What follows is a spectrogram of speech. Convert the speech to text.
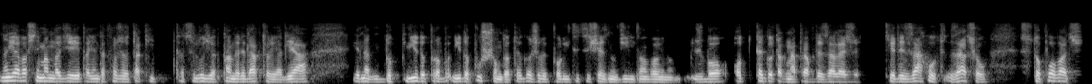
No ja właśnie mam nadzieję, panie doktorze, że taki, tacy ludzie jak pan redaktor, jak ja, jednak do, nie, do, nie dopuszczą do tego, żeby politycy się znudzili tą wojną, bo od tego tak naprawdę zależy. Kiedy Zachód zaczął stopować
